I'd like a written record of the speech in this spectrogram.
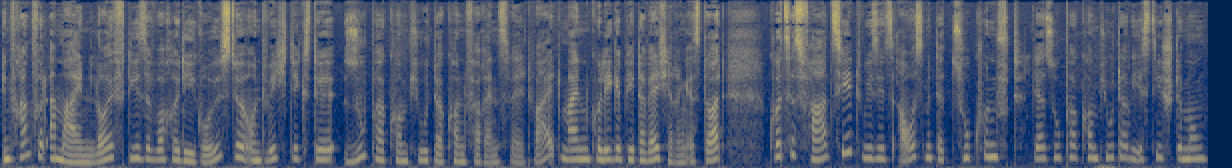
In Frankfurt am Main läuft diese Woche die größte und wichtigste Supercomputerkonferenz weltweit. Mein Kollege Peter Welchering ist dort. Kurzes Fazit, wie sieht es aus mit der Zukunft der Supercomputer? Wie ist die Stimmung?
